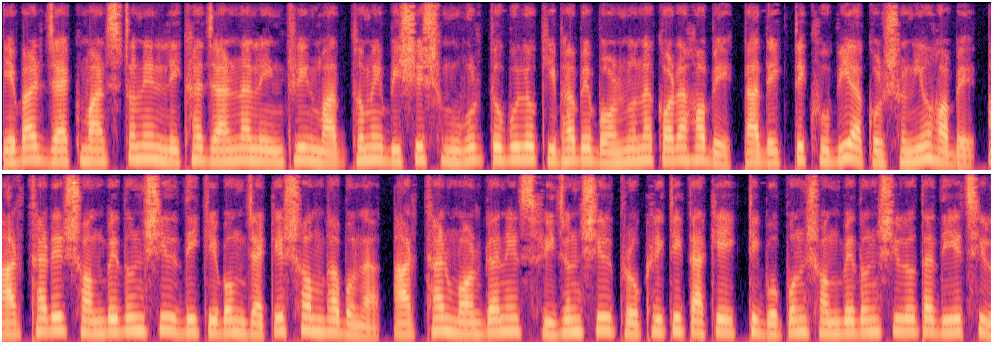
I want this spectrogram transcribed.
এবার জ্যাক মার্স্টনের লেখা জার্নাল এন্ট্রির মাধ্যমে বিশেষ মুহূর্তগুলো কীভাবে বর্ণনা করা হবে, তা দেখতে খুবই আকর্ষণীয় হবে। আর্থারের সংবেদনশীল দিক এবং জ্যাকের সম্ভাবনা। আর্থার মর্গানের সৃজনশীল প্রকৃতি তাকে একটি গোপন সংবেদনশীলতা দিয়েছিল,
